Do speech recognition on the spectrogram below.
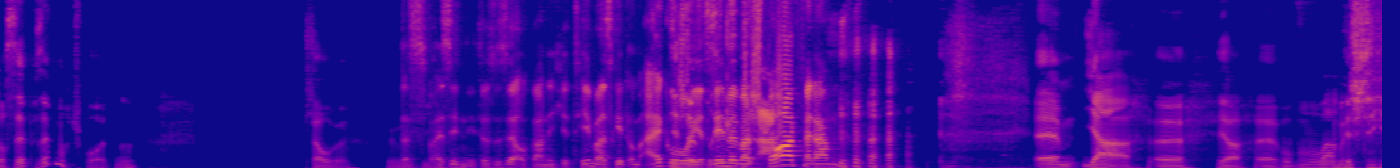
doch, Sepp, Sepp macht Sport, ne? Ich glaube. Das weiß ich nicht. Das ist ja auch gar nicht ihr Thema. Es geht um Alkohol. stimmt. Jetzt reden wir über Sport, verdammt. ähm, ja, äh, ja, äh, wo, wo waren wir stehen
